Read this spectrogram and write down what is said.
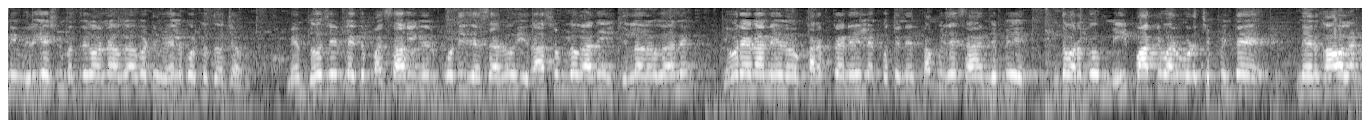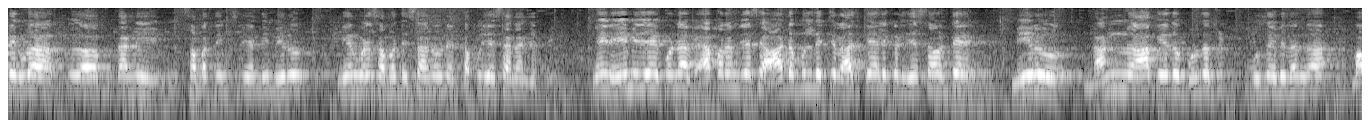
నీవు ఇరిగేషన్ మంత్రిగా ఉన్నావు కాబట్టి వేల కోట్లు దోచావు మేము దోచేట్లయితే పదిసార్లు నేను పోటీ చేశాను. ఈ రాష్ట్రంలో కానీ ఈ జిల్లాలో కానీ ఎవరైనా నేను కరప్ట్ అని లేకపోతే నేను తప్పు చేశానని చెప్పి ఇంతవరకు మీ పార్టీ వారు కూడా చెప్పింటే నేను కావాలంటే కూడా దాన్ని సమర్థించండి మీరు. నేను కూడా సమర్థిస్తాను నేను తప్పు చేశానని చెప్పి. నేను ఏమి చేయకుండా వ్యాపారం చేసి ఆ డబ్బులు తెచ్చి రాజకీయాలు ఇక్కడ చేస్తా ఉంటే మీరు నన్ను నాకేదో బురద చుట్టూ పూసే విధంగా మా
